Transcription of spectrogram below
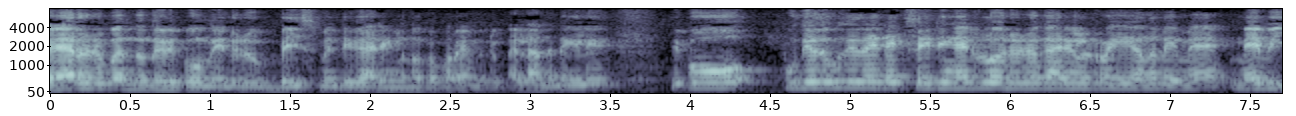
വേറൊരു ബന്ധം തേടി പോകുന്നതിന്റെ ഒരു ബേസ്മെന്റ് കാര്യങ്ങൾ എന്നൊക്കെ പറയാൻ പറ്റും. അല്ലാന്നുണ്ടെങ്കിൽ ഇപ്പോ പുതിയത് പുതിയതായിട്ട് എക്സൈറ്റിംഗ് ആയിട്ടുള്ള ഓരോരോ കാര്യങ്ങൾ ട്രൈ ചെയ്യാന്നുണ്ടെങ്കിൽ മേ ബി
